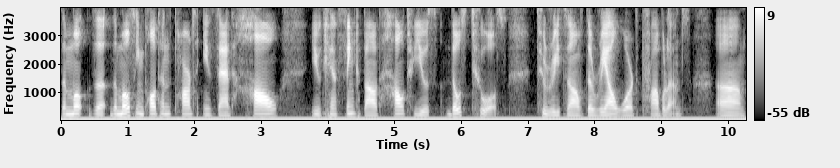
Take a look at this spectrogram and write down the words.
the, mo the, the most important part is that how you can think about how to use those tools to resolve the real world problems, um,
